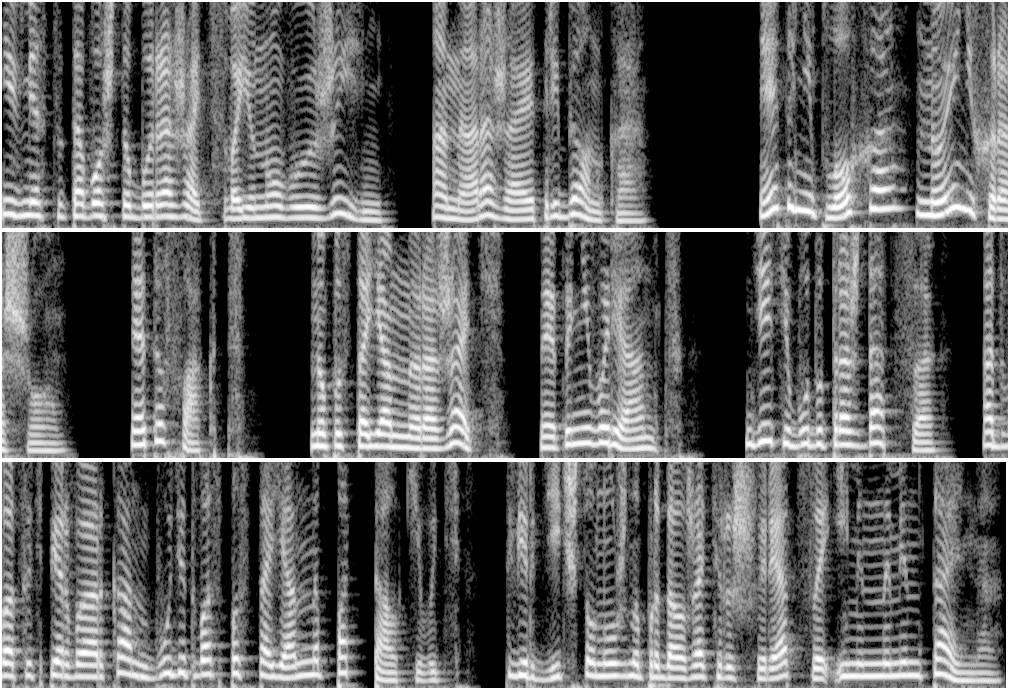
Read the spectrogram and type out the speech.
и вместо того, чтобы рожать свою новую жизнь, она рожает ребенка. Это неплохо, но и нехорошо. Это факт. Но постоянно рожать это не вариант. Дети будут рождаться, а 21-й аркан будет вас постоянно подталкивать, твердить, что нужно продолжать расширяться именно ментально.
